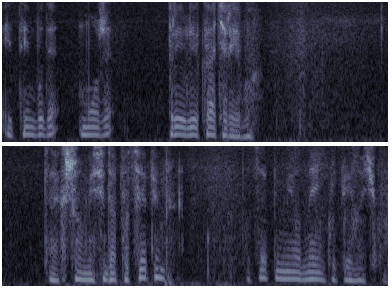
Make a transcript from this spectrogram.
і тим буде, може привлікати рибу. Так, що ми сюди поцепимо? Поцепимо і одненьку піночку.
